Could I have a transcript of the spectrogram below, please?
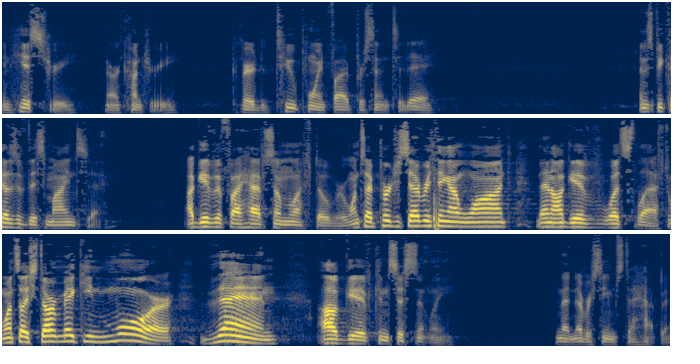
in history in our country compared to 2.5% today. And it's because of this mindset. I'll give if I have some left over. Once I purchase everything I want, then I'll give what's left. Once I start making more, then I'll give consistently. And that never seems to happen.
